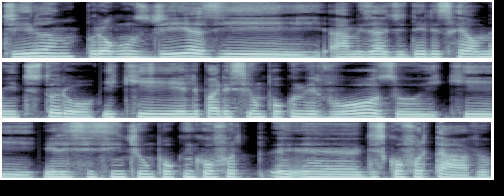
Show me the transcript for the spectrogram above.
Dylan por alguns dias e a amizade deles realmente estourou. E que ele parecia um pouco nervoso e que ele se sentiu um pouco eh, desconfortável.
